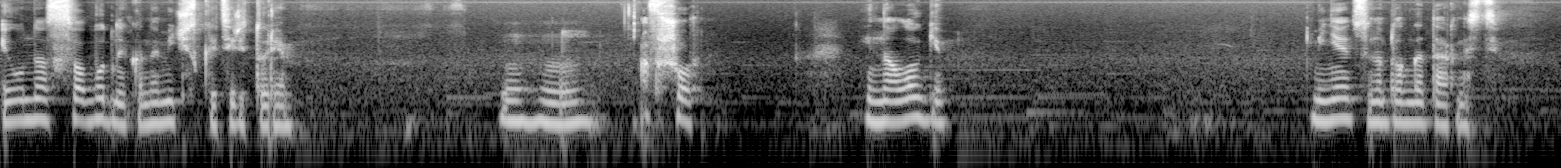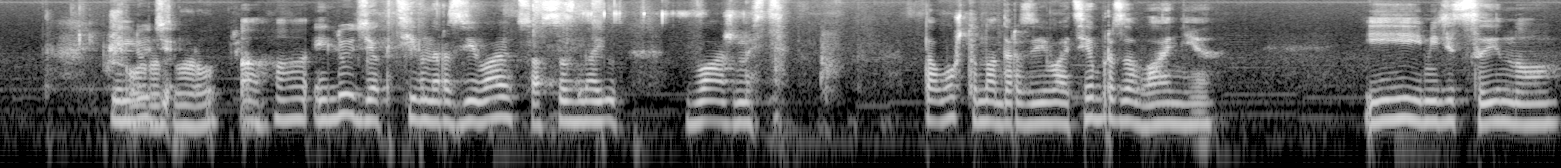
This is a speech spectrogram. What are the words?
И у нас свободная экономическая территория. Угу. Офшор. И налоги меняются на благодарность. И люди- разворот. Ага, и люди активно развиваются, осознают важность того, что надо развивать и образование, и медицину,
